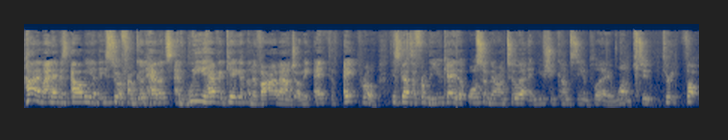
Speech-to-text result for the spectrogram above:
Hi, my name is Albi and these two are from Good Habits and we have a gig at the Nivara Lounge on the 8th of April. These guys are from the UK, they're awesome, they're on tour and you should come see them play. One, two, three, four.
